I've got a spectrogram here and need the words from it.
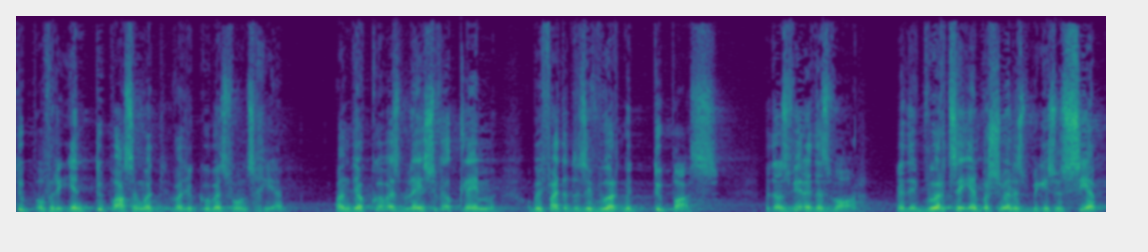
toep of hierdie een toepassing wat wat Jakobus vir ons gee. Want Jakobus lê soveel klem op die feit dat ons die woord moet toepas. Want ons weet dit is waar. Weet die woord sê een persoon is bietjie so seep.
